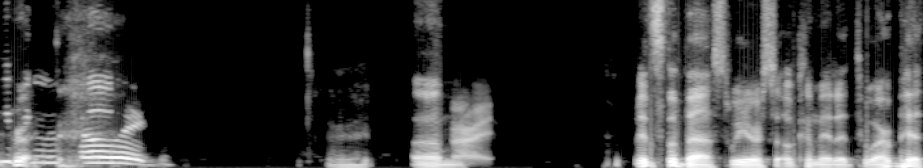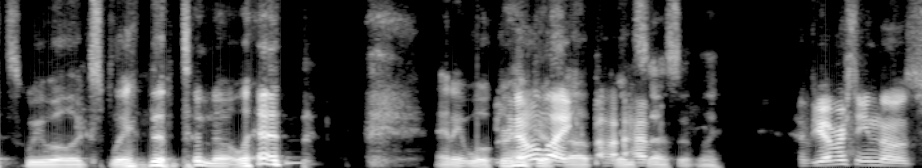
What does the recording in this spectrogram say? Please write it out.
keeping this going? All right. Um, All right. It's the best. We are so committed to our bits. We will explain them to no end, and it will You know, us like, up uh, have- incessantly. Have you ever seen those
